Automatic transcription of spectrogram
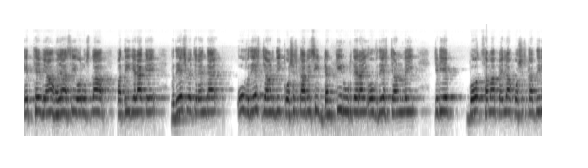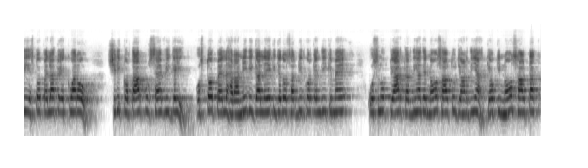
ਇੱਥੇ ਵਿਆਹ ਹੋਇਆ ਸੀ ਔਰ ਉਸ ਦਾ ਪਤੀ ਜਿਹੜਾ ਕਿ ਵਿਦੇਸ਼ ਵਿੱਚ ਰਹਿੰਦਾ ਹੈ, ਉਹ ਵਿਦੇਸ਼ ਜਾਣ ਦੀ ਕੋਸ਼ਿਸ਼ ਕਰ ਰਹੀ ਸੀ। ਡੰਕੀ ਰੂਟ ਦੇ ਰਾਹੀਂ ਉਹ ਵਿਦੇਸ਼ ਜਾਣ ਲਈ ਜਿਹੜੀ ਇਹ ਬਹੁਤ ਸਮਾਂ ਪਹਿਲਾਂ ਕੋਸ਼ਿਸ਼ ਕਰਦੀ ਰਹੀ। ਇਸ ਤੋਂ ਪਹਿਲਾਂ ਕਿ ਇੱਕ ਵਾਰ ਉਹ ਸ਼੍ਰੀ ਕਰਤਾਰਪੁਰ ਸਾਹਿਬ ਵੀ ਗਈ। ਉਸ ਤੋਂ ਪਹਿਲਾਂ ਹੈਰਾਨੀ ਦੀ ਗੱਲ ਇਹ ਕਿ ਜਦੋਂ ਸਰਬਜੀਤ ਕੌਰ ਕਹਿੰਦੀ ਕਿ ਮੈਂ ਉਸ ਨੂੰ ਪਿਆਰ ਕਰਦੀ ਹਾਂ ਤੇ 9 ਸਾਲ ਤੋਂ ਜਾਣਦੀਆਂ, ਕਿਉਂਕਿ 9 ਸਾਲ ਤੱਕ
